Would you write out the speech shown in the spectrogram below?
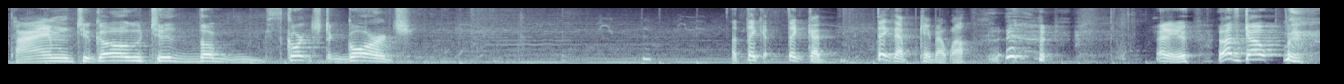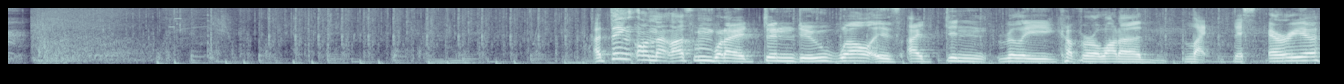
Time to go to the scorched gorge. I think I think I think that came out well. anyway, let's go. I think on that last one, what I didn't do well is I didn't really cover a lot of like this area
